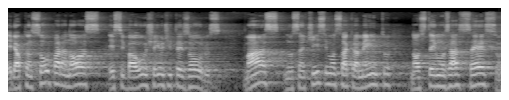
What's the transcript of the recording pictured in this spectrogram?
Ele alcançou para nós esse baú cheio de tesouros. mas no Santíssimo Sacramento nós temos acesso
